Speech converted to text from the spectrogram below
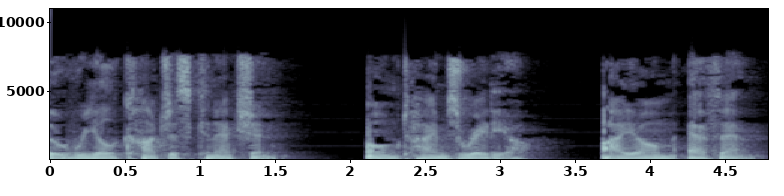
The Real Conscious Connection. Om Times Radio. IOM FM.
